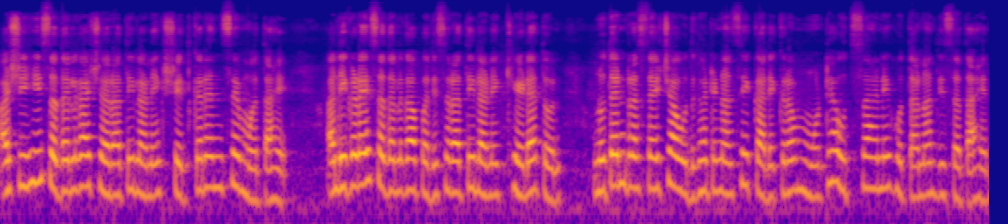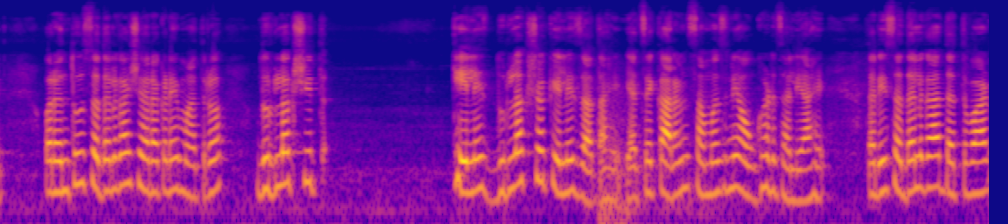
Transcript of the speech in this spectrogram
अशीही सदलगा शहरातील अनेक शेतकऱ्यांचे मत आहे. अलीकडे सदलगा परिसरातील अनेक खेड्यातून नूतन रस्त्याच्या उद्घाटनाचे कार्यक्रम मोठ्या उत्साहाने होताना दिसत आहेत. परंतु सदलगा शहराकडे मात्र दुर्लक्षित केले दुर्लक्ष केले जात आहे. याचे कारण समजणे अवघड झाले आहे. तरी सदलगा दत्तवाड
